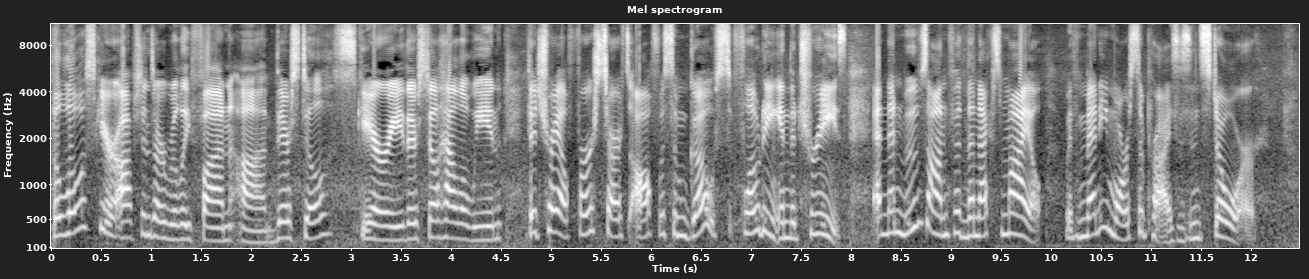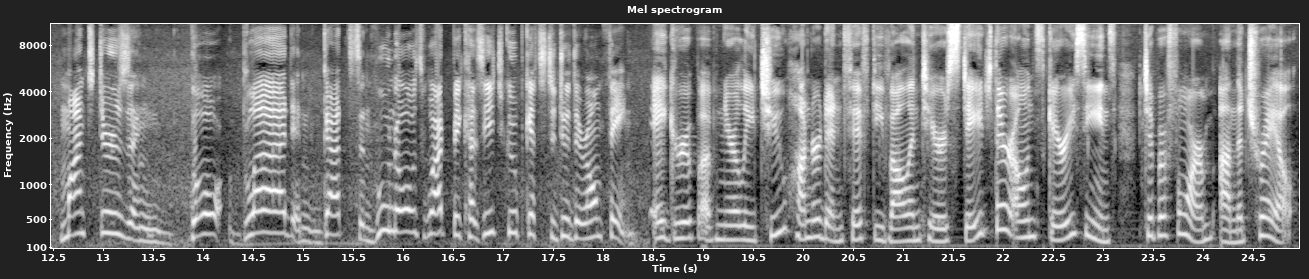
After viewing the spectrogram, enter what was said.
The low scare options are really fun. Uh, they're still scary, they're still Halloween. The trail first starts off with some ghosts floating in the trees and then moves on for the next mile with many more surprises in store monsters and blood and guts and who knows what because each group gets to do their own thing. A group of nearly 250 volunteers stage their own scary scenes to perform on the trail.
